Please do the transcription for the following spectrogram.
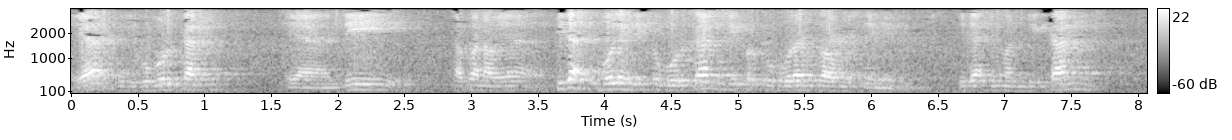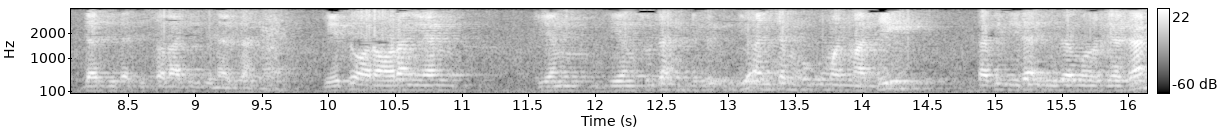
ya, dikuburkan ya di apa namanya tidak boleh dikuburkan di perkuburan kaum muslimin, tidak dimandikan dan tidak disolati jenazahnya. Yaitu orang-orang yang yang yang sudah di, diancam hukuman mati tapi tidak juga mengerjakan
